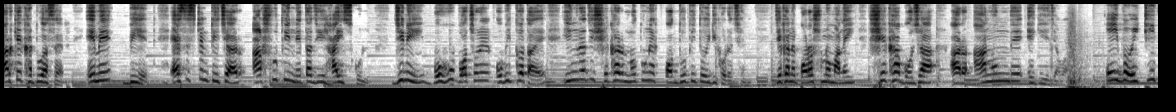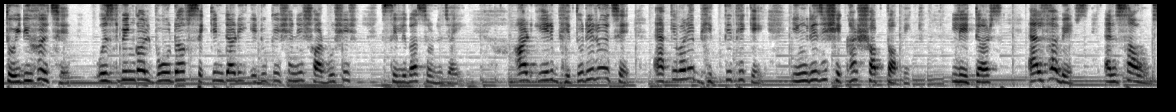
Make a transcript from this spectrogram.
R K Khatua sir, M A B Ed. Assistant teacher Ashuti Netaji high school, যিনি বহু বছরের অভিজ্ঞতায় ইংরেজি শেখার নতুন এক পদ্ধতি তৈরি করেছেন, যেখানে পড়াশুনো মানেই শেখা, বোঝা আর আনন্দে এগিয়ে যাওয়া। এই বইটি তৈরি হয়েছে West Bengal board of secondary এডুকেশনের সর্বশেষ সিলেবাস অনুযায়ী। আর এর ভেতরে রয়েছে একেবারে ভিত্তি থেকে ইংরেজি শেখার সব topic letters alphabets and sounds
